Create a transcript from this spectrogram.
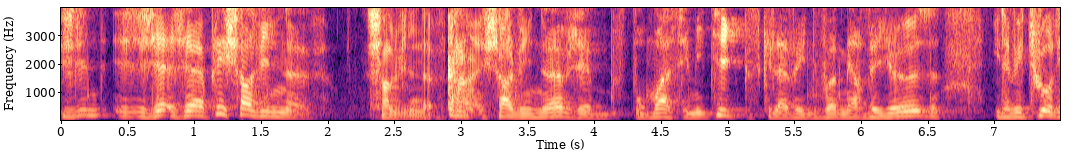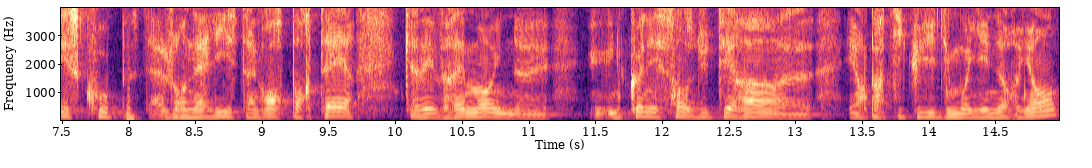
J'ai appelé Charles Villeneuve. Charles Villeneuve. Charles Villeneuve, pour moi, c'est mythique parce qu'il avait une voix merveilleuse. Il avait toujours des scoops. C'était un journaliste, un grand reporter qui avait vraiment une, une connaissance du terrain euh, et en particulier du Moyen-Orient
